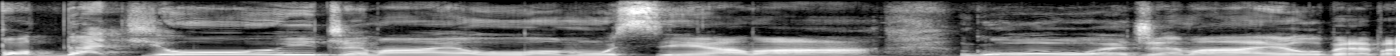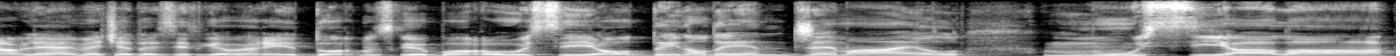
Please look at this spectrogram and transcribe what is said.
подачу. І Джемайл Мусіала. Головою Джемайл переправляє м'яча до сітки воріт Дортмундської Борусі. 1-1 Джемайл. Мусіала.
